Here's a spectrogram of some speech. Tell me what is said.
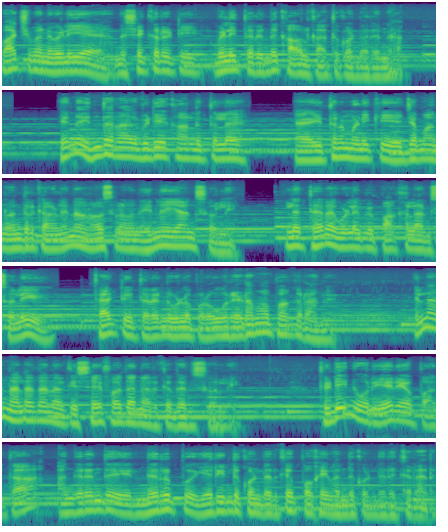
வாட்ச்மேன் வெளியே இந்த செக்யூரிட்டி விழித்திருந்து காவல் காத்து கொண்டிருந்தார். என்ன இந்த விடிய காலத்தில் இத்தனை மணிக்கு எஜமான் வந்திருக்காங்கன்னு நான் அவசரம் வந்து என்னையான்னு சொல்லி இல்லை திற உள்ளே போய் பார்க்கலான்னு சொல்லி ஃபேக்ட்ரி திறந்து உள்ளே போகிற ஒவ்வொரு இடமா பார்க்குறாங்க. எல்லாம் நல்லா தானே இருக்குது சேஃபாக தானே இருக்குதுன்னு சொல்லி. திடீர்னு ஒரு ஏரியாவை பார்த்தா அங்கேருந்து நெருப்பு எரிந்து கொண்டிருக்கு புகை வந்து கொண்டு கொண்டிருக்கிறாரு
